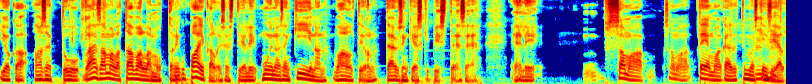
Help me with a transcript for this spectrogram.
joka asettuu vähän samalla tavalla, mutta niin kuin paikallisesti, eli muinaisen Kiinan valtion täysin keskipisteeseen. Eli samaa, samaa teemaa käytetty myöskin mm-hmm. siellä.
